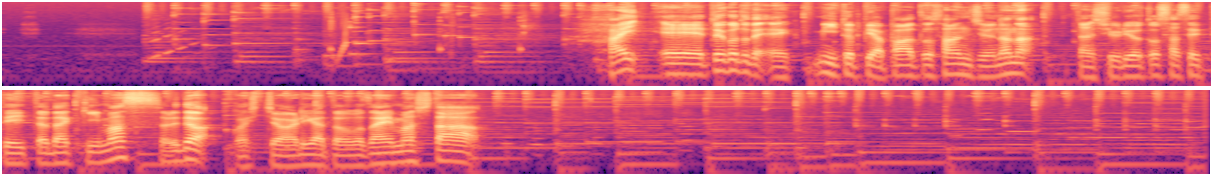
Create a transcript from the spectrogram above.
はい、えー、ということで、えー、ミートピアパート37一旦終了とさせていただきます。それではご視聴ありがとうございました。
